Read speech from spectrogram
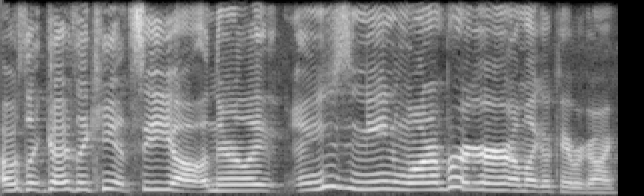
I was like, guys, I can't see y'all, and they're like, I just need Whataburger. I'm like, okay, we're going.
